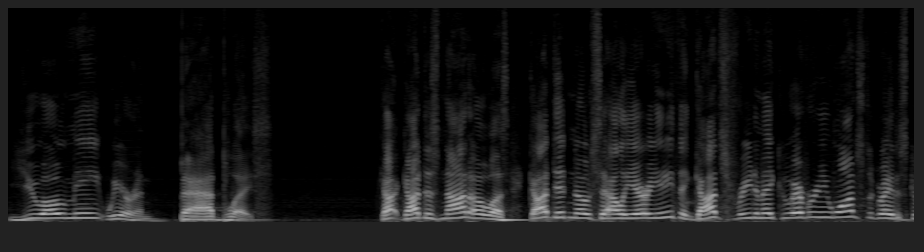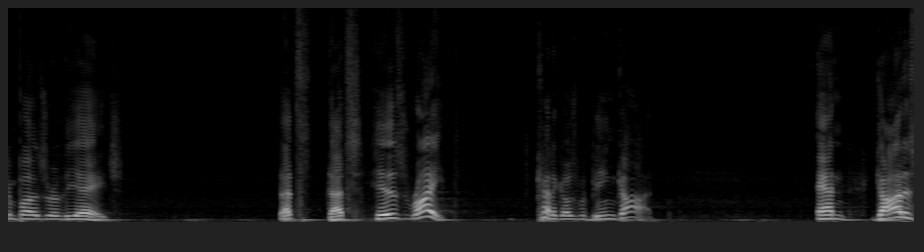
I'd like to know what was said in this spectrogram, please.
you owe me, we are in bad place. God, God does not owe us. God didn't owe Salieri anything. God's free to make whoever he wants the greatest composer of the age. That's, that's his right. Kind of goes with being God. And God is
